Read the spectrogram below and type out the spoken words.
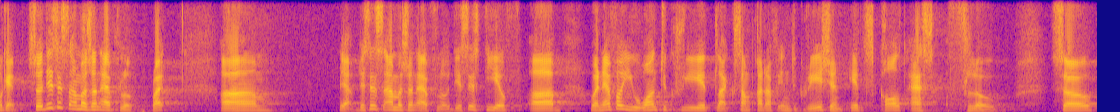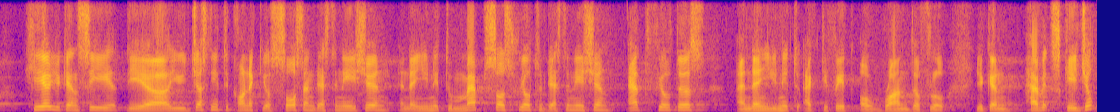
Okay, so this is Amazon AppFlow, right? Um, yeah, this is Amazon AppFlow. This is the, uh, whenever you want to create like some kind of integration, it's called as flow. So here you can see the, uh, you just need to connect your source and destination, and then you need to map source field to destination, add filters, and then you need to activate or run the flow. You can have it scheduled,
